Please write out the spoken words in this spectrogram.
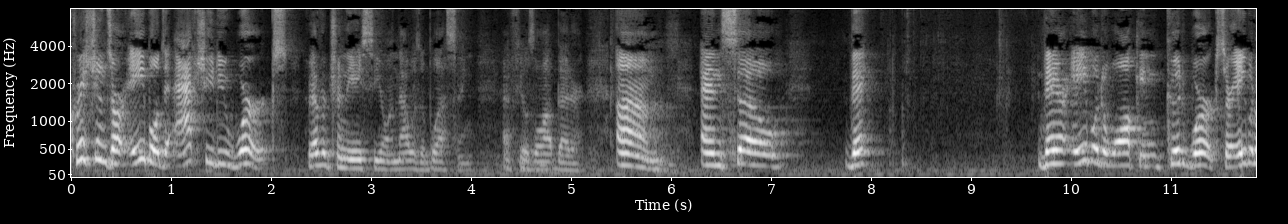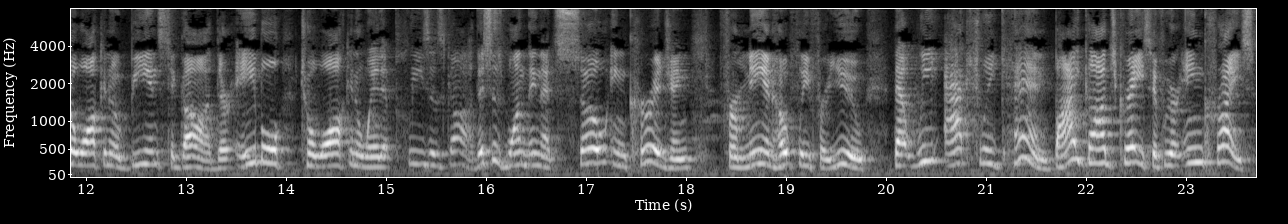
Christians are able to actually do works. Whoever turned the AC on, that was a blessing. That feels a lot better. Um, and so that they are able to walk in good works. They're able to walk in obedience to God. They're able to walk in a way that pleases God. This is one thing that's so encouraging for me and hopefully for you that we actually can, by God's grace, if we're in Christ,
